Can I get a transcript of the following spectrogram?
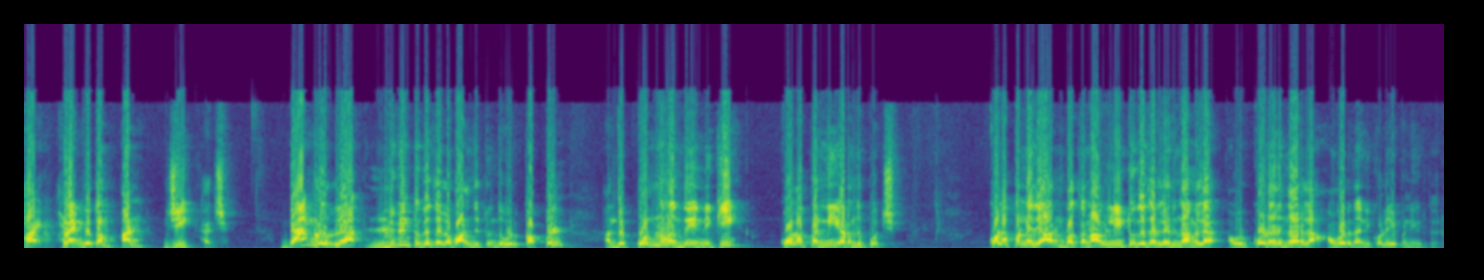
Hi hello I'm Gautham and G H பெங்களூரில் லிவிங் டுகெதரில் வாழ்ந்துட்டு இருந்த ஒரு கப்புள் அந்த பொண்ணு வந்து இன்னைக்கு கொலை பண்ணி இறந்து போச்சு. கொலை பண்ணது யாருன்னு பார்த்தோன்னா லிவிங் டுகெதரில் இருந்தாங்கல்ல அவர் கூட இருந்தார்ல அவர் தான் நீ கொலையை பண்ணியிருக்காரு.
